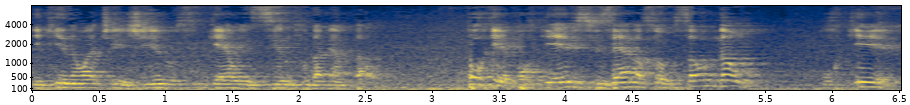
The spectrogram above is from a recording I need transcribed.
e que não atingiram sequer o ensino fundamental. Por quê? Porque eles fizeram essa opção? Não. Porque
